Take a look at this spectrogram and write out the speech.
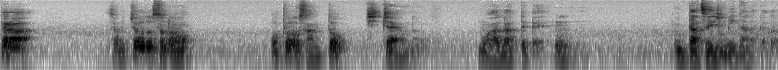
たらそのちょうどそのお父さんとちっちゃい女の子もう上がってて。うん脱衣所にいたんだけど。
